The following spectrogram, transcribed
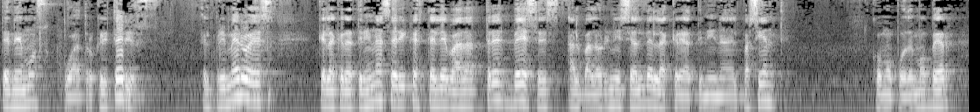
tenemos cuatro criterios. El primero es que la creatinina sérica esté elevada tres veces al valor inicial de la creatinina del paciente. Como podemos ver,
